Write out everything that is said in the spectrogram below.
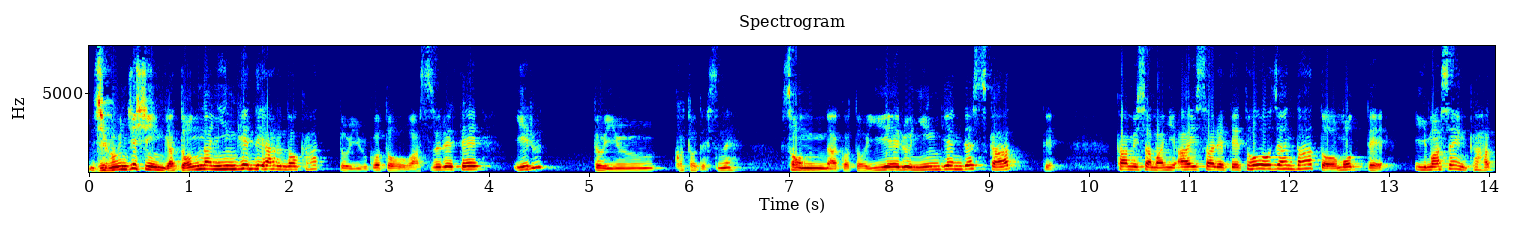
自分自身がどんな人間であるのか？ということを忘れているということですね。そんなこと言える人間ですか？神様に愛されて当然だと思っていませんか？っ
